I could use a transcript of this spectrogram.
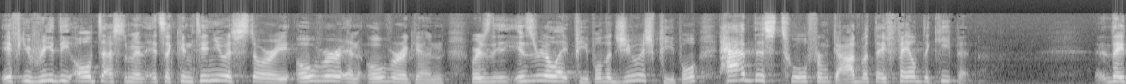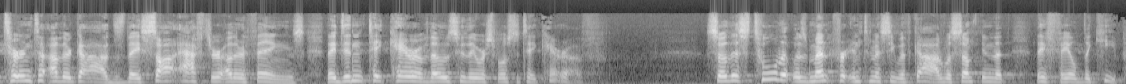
If you read the Old Testament, it's a continuous story over and over again, whereas the Israelite people, the Jewish people, had this tool from God, but they failed to keep it. They turned to other gods. They sought after other things. They didn't take care of those who they were supposed to take care of. So, this tool that was meant for intimacy with God was something that they failed to keep.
